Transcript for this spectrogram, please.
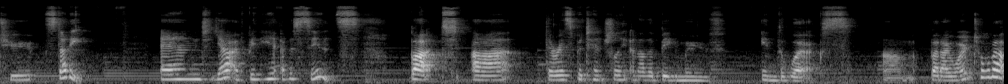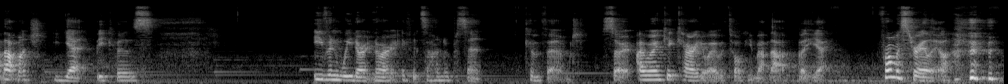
to study. And yeah, I've been here ever since. But uh, there is potentially another big move in the works. Um, but I won't talk about that much yet because even we don't know if it's 100% confirmed. So I won't get carried away with talking about that, but yeah, from Australia.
